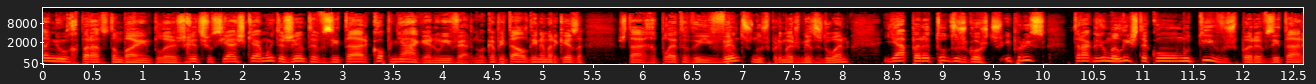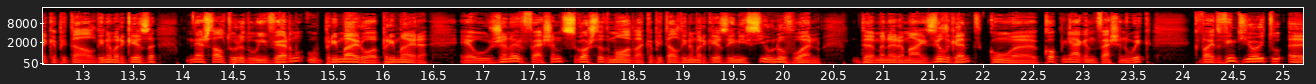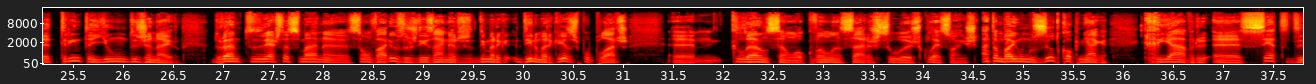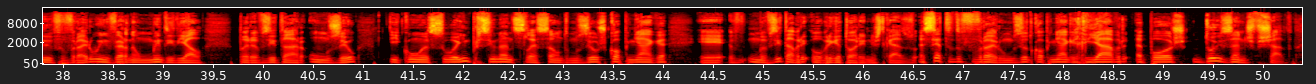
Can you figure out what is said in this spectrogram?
Tenho reparado também pelas redes sociais que há muita gente a visitar Copenhaga no inverno. A capital dinamarquesa está repleta de eventos nos primeiros meses do ano e há para todos os gostos. E por isso trago-lhe uma lista com motivos para visitar a capital dinamarquesa nesta altura do inverno. O primeiro ou a primeira é o Janeiro Fashion. Se gosta de moda, a capital dinamarquesa inicia o novo ano da maneira mais elegante com a Copenhagen Fashion Week, que vai de 28 a 31 de janeiro. Durante esta semana são vários os designers dinamarqueses populares eh, que lançam ou que vão lançar as suas coleções. Há também o Museu de Copenhaga que reabre a 7 de fevereiro. O inverno é um momento ideal para visitar um museu e com a sua impressionante seleção de museus, Copenhaga é uma visita obrigatória neste caso. A 7 de fevereiro, o Museu de Copenhaga reabre após dois anos fechado.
